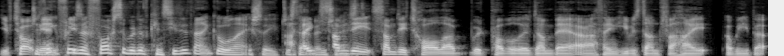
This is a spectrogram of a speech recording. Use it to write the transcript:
you've talked. Do you think Fraser Forster would have conceded that goal? Actually, just I think somebody somebody taller would probably have done better. I think he was done for height a wee bit.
